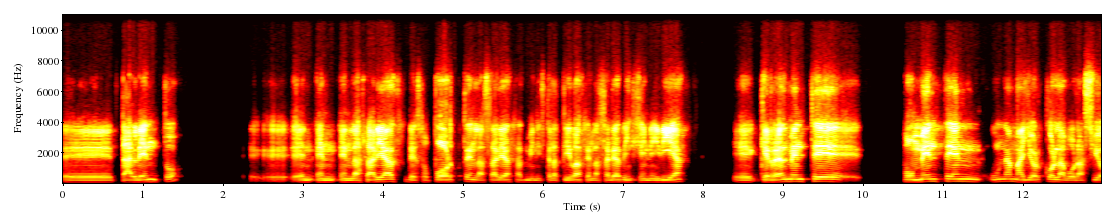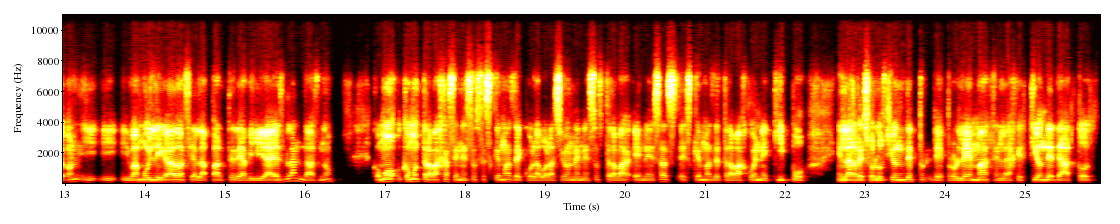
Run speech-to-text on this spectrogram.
eh, talento en, en, en, las áreas de soporte, en las áreas administrativas, en las áreas de ingeniería, que realmente fomenten una mayor colaboración y, va muy ligado hacia la parte de habilidades blandas, ¿no? ¿Cómo, cómo trabajas en esos esquemas de colaboración, en esos, en esos esquemas de trabajo en equipo, en la resolución de, de problemas, en la gestión de datos,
